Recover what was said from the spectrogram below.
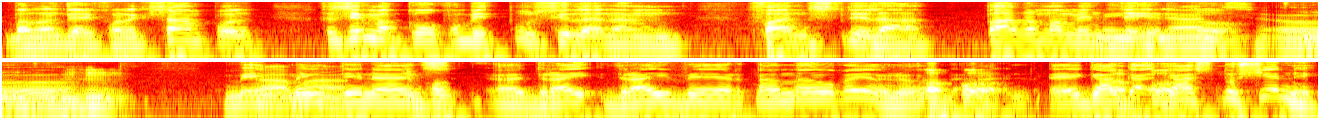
barangay. For example, kasi magkukumit po sila ng funds nila para ma-maintain ito. Maintenance. Oo. Mhm. Ma- Tama. maintenance, ah, dri- driver, tama ho kayo, no? Opo. Eh, gaga- Opo. gastos yan eh.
